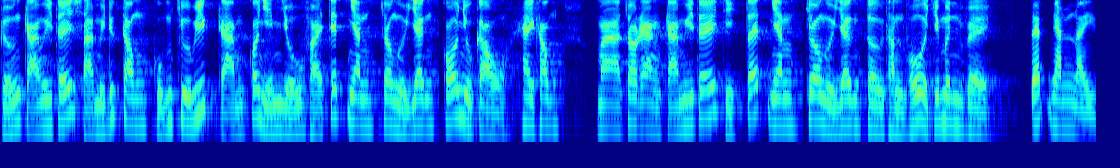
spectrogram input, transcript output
trưởng trạm y tế xã Mỹ Đức Đông cũng chưa biết trạm có nhiệm vụ phải test nhanh cho người dân có nhu cầu hay không, mà cho rằng trạm y tế chỉ test nhanh cho người dân từ thành phố Hồ Chí Minh về test nhanh này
